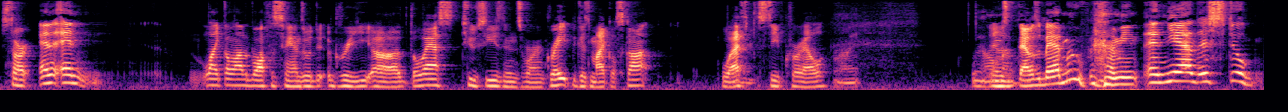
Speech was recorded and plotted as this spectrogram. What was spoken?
start and and. Like a lot of Office fans would agree, uh, the last two seasons weren't great because Michael Scott left Right. Steve Carell, Right. It was that was a bad move. I mean, and yeah, there's still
